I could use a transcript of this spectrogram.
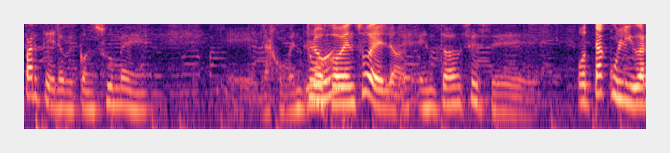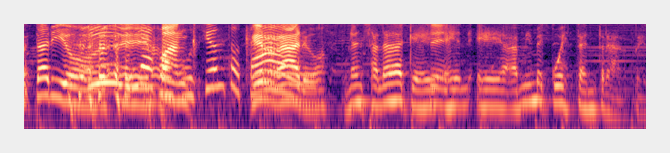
parte de lo que consume eh, la juventud. Los jovenzuelos. Eh, Entonces, eh, Otaku libertario. Sí, eh, es la punk. confusión total. Qué raro. una ensalada que Sí. en- eh, a mí me cuesta entrar, pero...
